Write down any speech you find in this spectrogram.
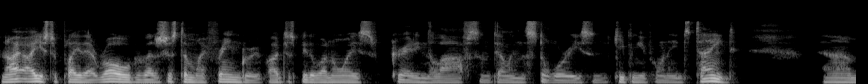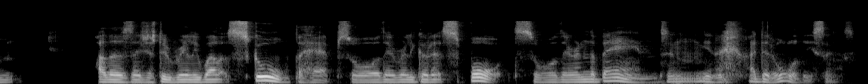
And I, I used to play that role, but it's just in my friend group. I'd just be the one always creating the laughs and telling the stories and keeping everyone entertained. Um, others, they just do really well at school, perhaps, or they're really good at sports, or they're in the band. And, you know, I did all of these things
